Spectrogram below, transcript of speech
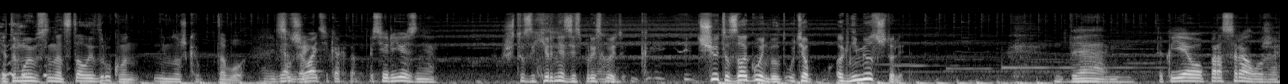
Это мой сын отсталый друг, он немножко того. Ребят, Слушай, давайте как-то посерьезнее. что за херня здесь происходит? Что это за огонь был? У тебя огнемет, что ли? Да, так я его просрал уже.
